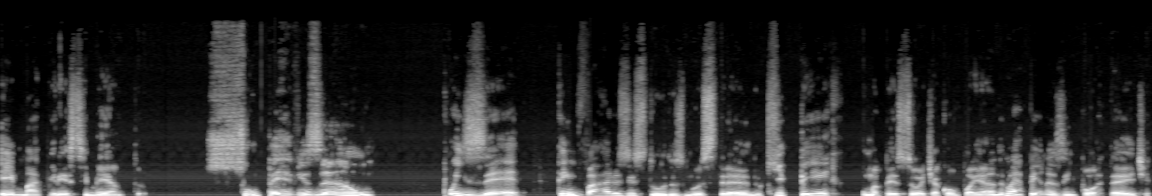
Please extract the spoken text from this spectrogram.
emagrecimento? Supervisão! Pois é, tem vários estudos mostrando que ter uma pessoa te acompanhando não é apenas importante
